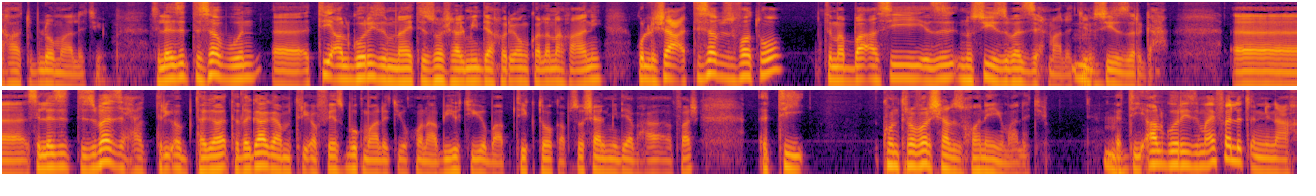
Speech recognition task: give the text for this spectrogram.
ኢኻ ትብሎ ማለት እዩ ስለዚ እቲ ሰብ እውን እቲ ኣልጎሪዝም ናይቲ ሶሻል ሚድያ ክሪኦ እንከለና ከዓኒ ኩሉ ሻዕ እቲ ሰብ ዝፈትዎ እቲ መባኣሲ እዚ ንሱ እዩ ዝበዝሕ ማለት እዩ ንሱ እዩ ዝዝርጋሕ ስለዚ ዝበዝሐ ትሪኦ ተደጋጋሚ ትሪኦ ኣብ ፌስቡክ ማለት ይኹን ኣብ ዩትዩብ ኣብ ቲክቶክ ኣብ ሶሻል ሚድያ ብሓፋሽ እቲ ኮንትሮቨርሻል ዝኾነ እዩ ማለት እዩ እቲ ኣልጎሪዝም ኣይፈልጥን እዩ ንዓኻ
